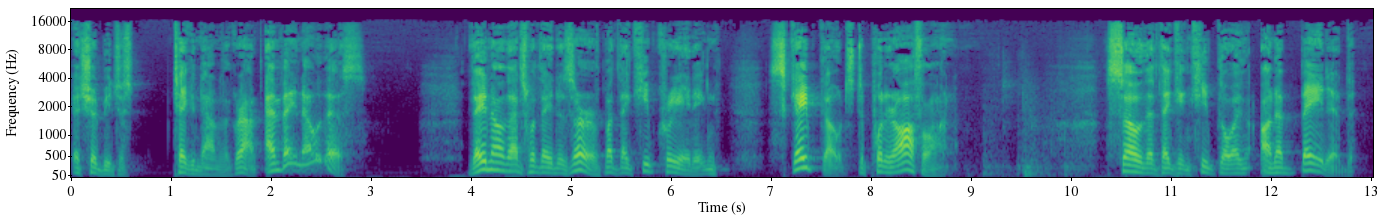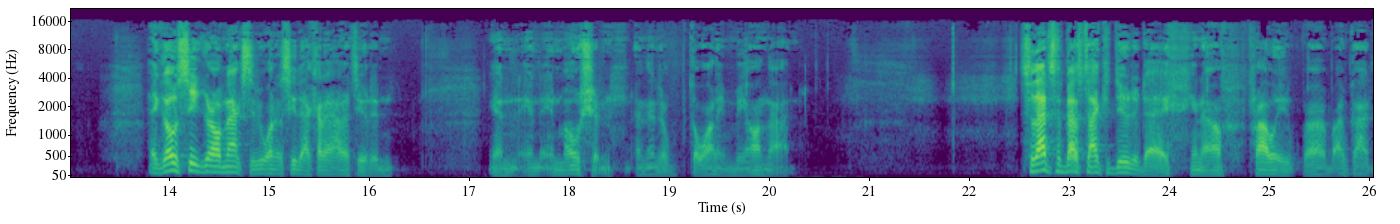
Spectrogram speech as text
It should be just taken down to the ground, and they know this. They know that's what they deserve, but they keep creating scapegoats to put it off on, so that they can keep going unabated. Hey, go see Girl Next if you want to see that kind of attitude and in, in, in motion, and then it'll go on even beyond that. So that's the best I could do today. You know, probably uh, I've got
